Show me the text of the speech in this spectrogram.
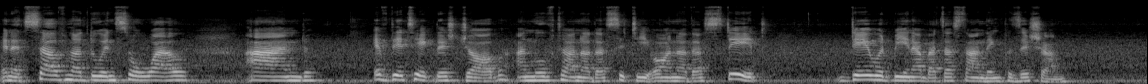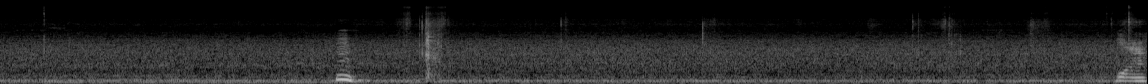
in itself not doing so well. And if they take this job and move to another city or another state, they would be in a better standing position. Hmm. Yeah.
